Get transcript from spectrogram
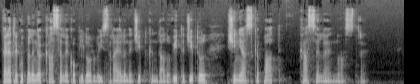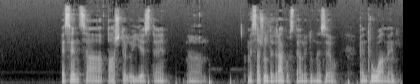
care a trecut pe lângă casele copilor lui Israel în Egipt când a lovit Egiptul și ne-a scăpat casele noastre. Esența Paștelui este uh, mesajul de dragoste al lui Dumnezeu pentru oameni.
